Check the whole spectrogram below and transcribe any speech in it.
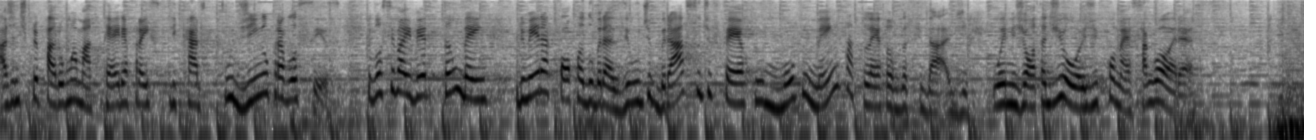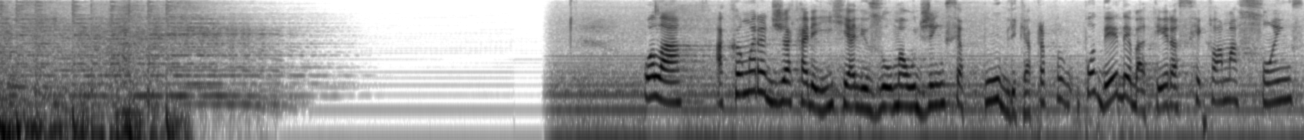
A gente preparou uma matéria para explicar tudinho para vocês. E você vai ver também, primeira Copa do Brasil de braço de ferro movimenta atletas da cidade. O NJ de hoje começa agora. Olá! A Câmara de Jacareí realizou uma audiência pública para poder debater as reclamações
